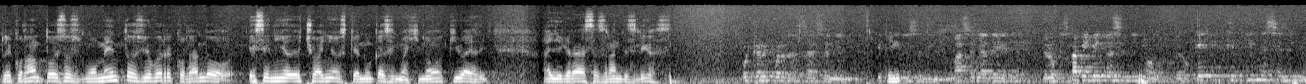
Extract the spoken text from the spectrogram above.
recordando todos esos momentos, yo voy recordando ese niño de 8 años que nunca se imaginó que iba a, llegar a esas grandes ligas. ¿Por qué recuerdas a ese niño? ¿Qué tiene ese niño? Más allá de, de lo que está viviendo ese niño hoy, pero ¿qué, qué tiene ese niño?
